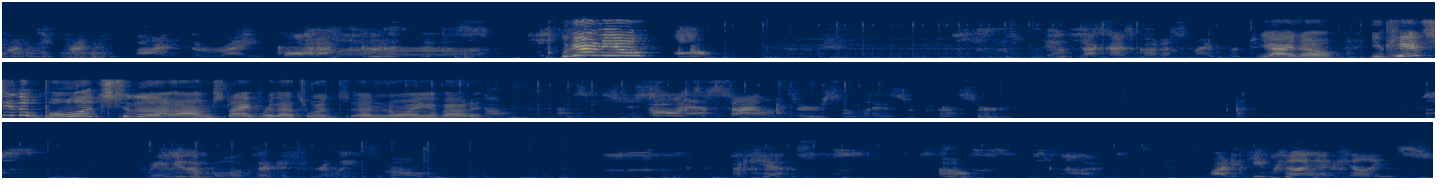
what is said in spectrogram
I'm trying to find the right. God, I'm good at this. Look out, Neo! Oh. That guy's got a sniper. Yeah, I know. You can't see the bullets to the um sniper. That's what's annoying about it. No, sometimes he's just Oh, it's a fast. silencer or something, a suppressor. Maybe the bullets are just really small. I can't. s- Oh, Why do you keep killing Achilles?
